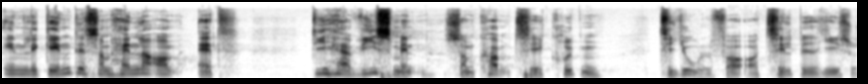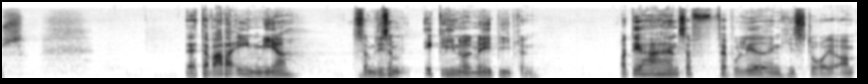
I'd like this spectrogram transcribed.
en legende, som handler om, at de her vismænd, som kom til krybben til jul for at tilbede Jesus, der var der en mere, som ligesom ikke lige noget med i Bibelen. Og det har han så fabuleret en historie om.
